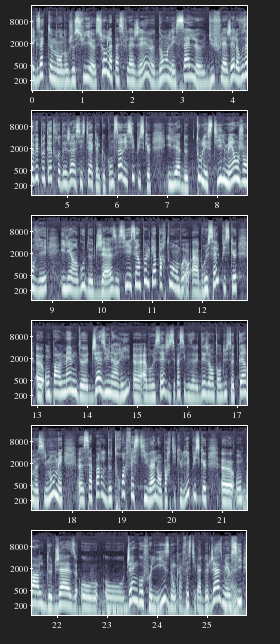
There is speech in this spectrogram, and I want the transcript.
Exactement, donc je suis euh, sur la passe Flaget, euh, dans les salles euh, du Flaget. Alors vous avez peut-être déjà assisté à quelques concerts ici, puisqu'il y a de tous les styles, mais en janvier, il y a un goût de jazz ici, et c'est un peu le cas partout à Bruxelles, puisque on parle même de jazz unari à Bruxelles. Je ne sais pas si vous avez déjà entendu ce terme, Simon, mais ça parle de trois festivals en particulier, puisque on parle de jazz au, Django Follies, donc un festival de jazz, mais aussi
